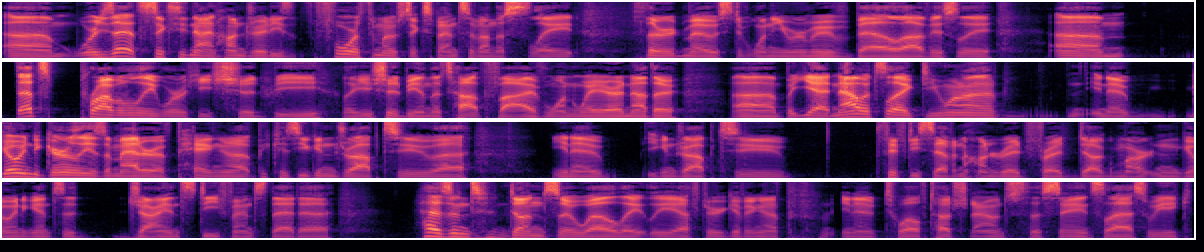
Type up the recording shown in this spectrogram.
Um, where he's at 6,900, he's fourth most expensive on the slate, third most when you remove Bell, obviously. Um, that's probably where he should be. Like he should be in the top five one way or another. Uh, but yeah, now it's like, do you want to, you know, going to Gurley is a matter of paying up because you can drop to, uh, you know, you can drop to 5,700 for a Doug Martin going against a Giants defense that uh, hasn't done so well lately after giving up, you know, 12 touchdowns to the Saints last week.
